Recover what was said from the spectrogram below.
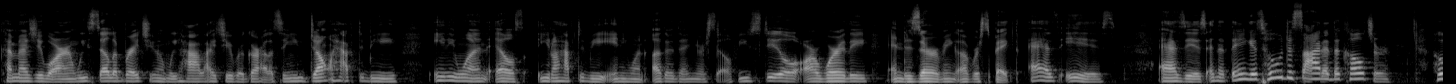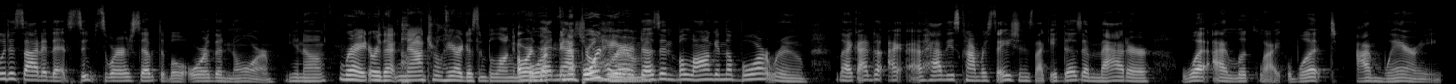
Come as you are and we celebrate you and we highlight you regardless. And you don't have to be anyone else. You don't have to be anyone other than yourself. You still are worthy and deserving of respect as is as is. And the thing is, who decided the culture? Who decided that suits were acceptable or the norm? You know, Right. Or that natural hair doesn't belong in or board, that natural hair doesn't belong in the boardroom. Like I, I, I have these conversations. Like it doesn't matter what I look like, what I'm wearing.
